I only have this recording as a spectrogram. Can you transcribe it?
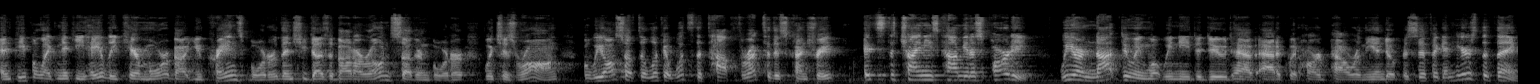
and people like Nikki Haley care more about Ukraine's border than she does about our own southern border, which is wrong. But we also have to look at what's the top threat to this country. It's the Chinese Communist Party. We are not doing what we need to do to have adequate hard power in the Indo Pacific. And here's the thing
